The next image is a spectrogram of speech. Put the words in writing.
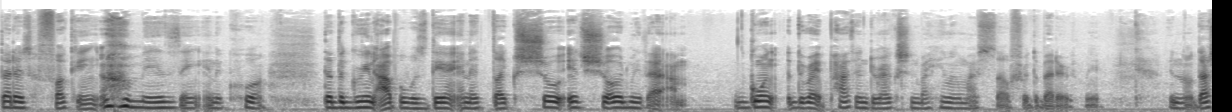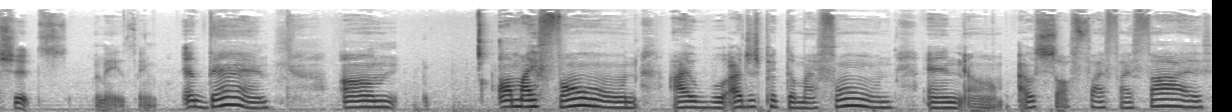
That is fucking amazing and cool that the green apple was there and it like show it showed me that I'm going the right path and direction by healing myself for the better of me. You know, that shit's amazing. And then um on my phone I will I just picked up my phone and um I saw 555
